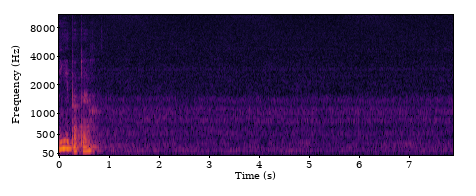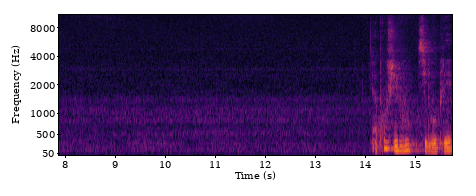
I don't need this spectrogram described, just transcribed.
N'ayez pas peur. Approchez-vous, s'il vous plaît.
